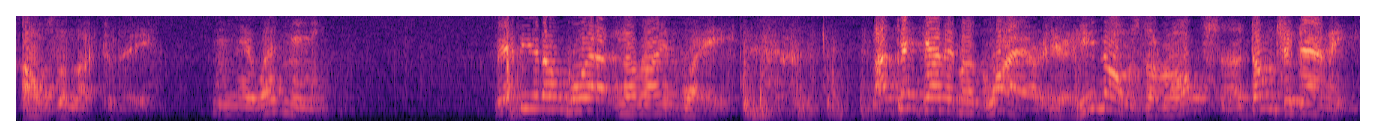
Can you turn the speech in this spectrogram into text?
How's the luck today? Mm, there wasn't any. Maybe you don't go at it in the right way. Now take Danny McGuire here. He knows the ropes, uh, don't you, Danny?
